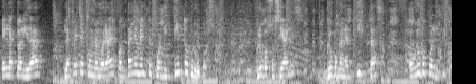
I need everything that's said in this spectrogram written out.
En la actualidad, la fecha es conmemorada espontáneamente por distintos grupos, grupos sociales, grupos anarquistas o grupos políticos.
